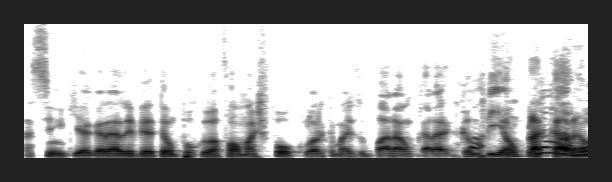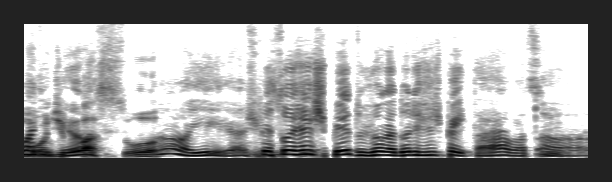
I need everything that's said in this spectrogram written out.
assim, que a galera vê até um pouco de uma forma mais folclórica, mas o Pará é um cara campeão pra Pelo caramba onde Deus. passou. Não, e as pessoas respeitam, os jogadores respeitavam, a, Sim, a-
